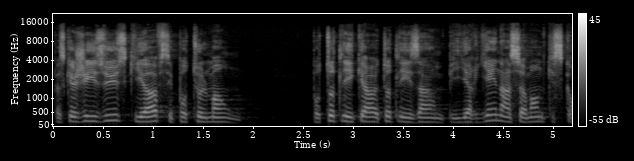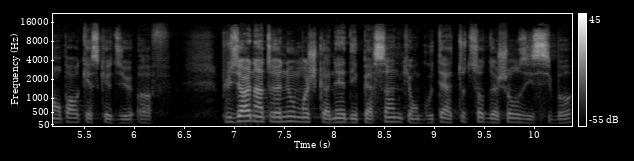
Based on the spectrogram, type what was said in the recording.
Parce que Jésus, ce qu'il offre, c'est pour tout le monde, pour tous les cœurs, toutes les âmes. Puis il n'y a rien dans ce monde qui se compare à ce que Dieu offre. Plusieurs d'entre nous, moi je connais des personnes qui ont goûté à toutes sortes de choses ici-bas,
